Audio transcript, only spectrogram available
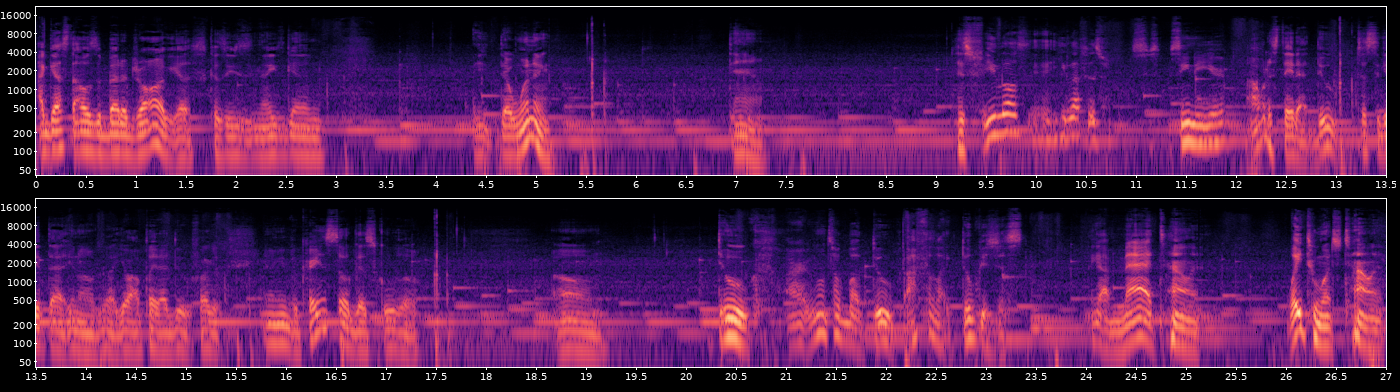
I guess that was a better draw. I guess because he's you know, he's getting. He, they're winning. Damn. His he lost. He left his senior year. I would have stayed at Duke just to get that. You know, like yo, I played at Duke. Fuck it. You know what I mean? But Creighton's still a good school though. Um, Duke. All right, we're gonna talk about Duke. I feel like Duke is just they got mad talent, way too much talent,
